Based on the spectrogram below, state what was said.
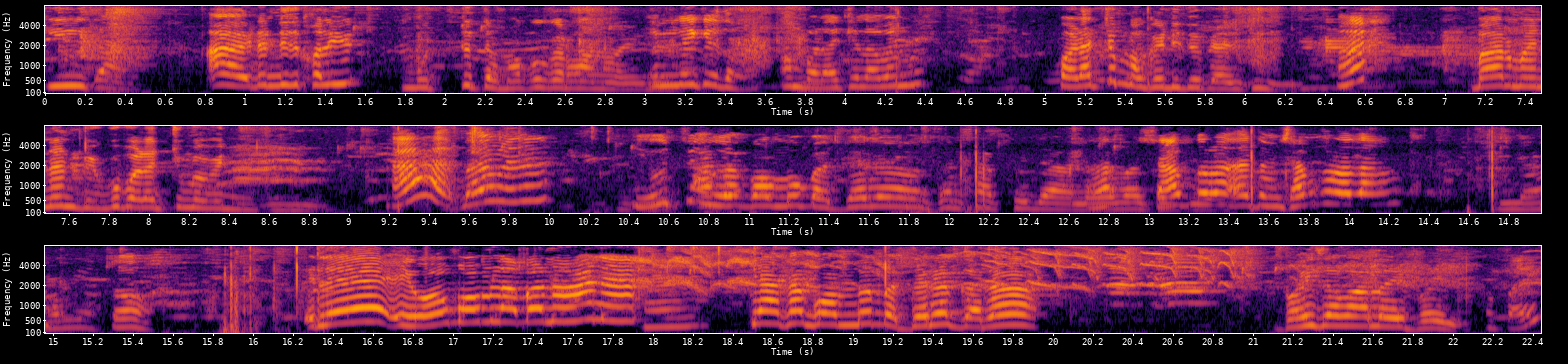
કી તા? આ આઈડા ની ખાલી મોટો ધમાકો કરવાનો હોય. એમ નહીં કીધો આમ બડા ચલાવવાનું? પડે મગડી મગી દીધો પહેલથી. હા? બાર મહિનાનું ભેગું પડે મગડી મગી દીધું. હા બરાબર એવું છે? ગામમાં બધાને ઘર સાફ થઈ જવાના સાફ કરવા તમે સાફ કરવા લાગો તો એટલે એવો બોમ્બ લાવવાનો હોય ને કે આખા ગામમાં બધાને ઘરે ભાઈ જવાનો ભાઈ. ભાઈ.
